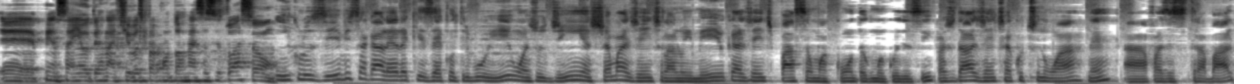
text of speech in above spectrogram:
é, pensar em alternativas para contornar essa situação. Inclusive, se a galera quiser contribuir, uma ajudinha, chama a gente lá no e-mail que a gente passa uma conta, alguma coisa assim, pra ajudar a gente a continuar, né, a fazer esse trabalho.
